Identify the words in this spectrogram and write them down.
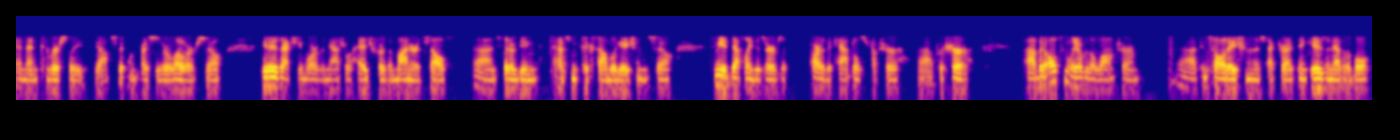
and then conversely the opposite when prices are lower. So it is actually more of a natural hedge for the miner itself uh, instead of being to have some fixed obligations. So to me, it definitely deserves a part of the capital structure uh, for sure. Uh, but ultimately, over the long term, uh, consolidation in the sector, I think, is inevitable.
